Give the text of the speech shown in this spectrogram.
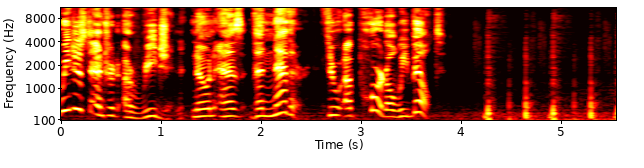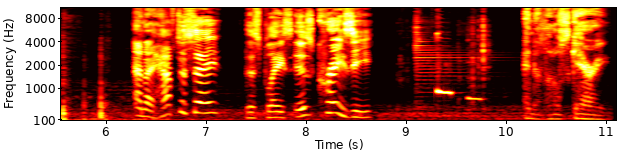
we just entered a region known as the Nether through a portal we built. And I have to say, this place is crazy and a little scary.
